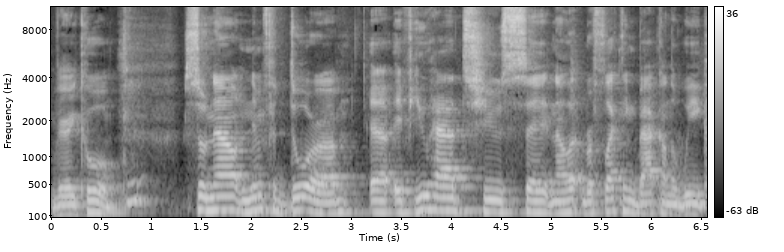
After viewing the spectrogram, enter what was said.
Very cool. So now, Nymphadora, uh, if you had to say now, let- reflecting back on the week,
